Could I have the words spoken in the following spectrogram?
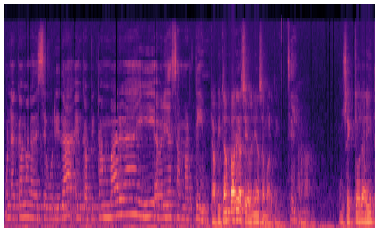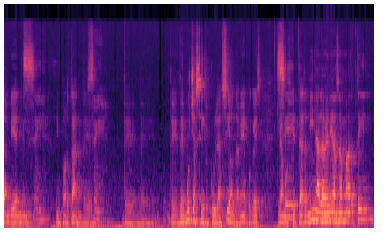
una cámara de seguridad en Capitán Vargas y Avenida San Martín. Capitán Vargas y Avenida San Martín. Sí. Ajá. Un sector ahí también Sí. importante. Sí. De, de- de- de mucha circulación también, porque es, digamos, que termina la Avenida San Martín.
